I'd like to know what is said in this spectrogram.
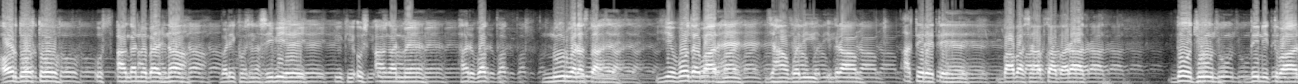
और दोस्तों, उस आँगन में बैठना बड़ी खुश नसीबी है, क्योंकि उस आँगन में हर वक्त नूर बरसता है। ये वो दरबार हैं जहाँ वली इकराम आते रहते हैं। बाबा साहब का बारात दो जून दिन इतवार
